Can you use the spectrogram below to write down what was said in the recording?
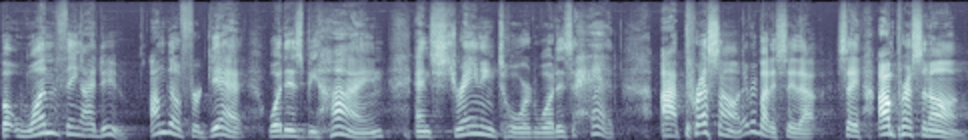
but one thing I do I'm going to forget what is behind and straining toward what is ahead. I press on. Everybody say that. Say, I'm pressing on.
